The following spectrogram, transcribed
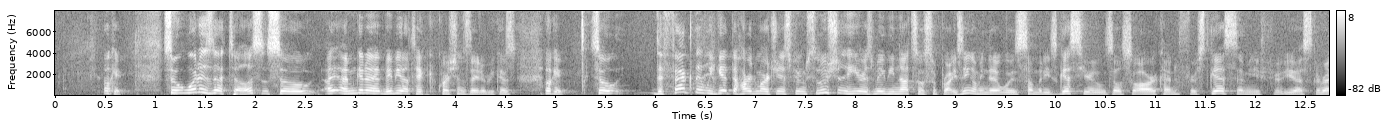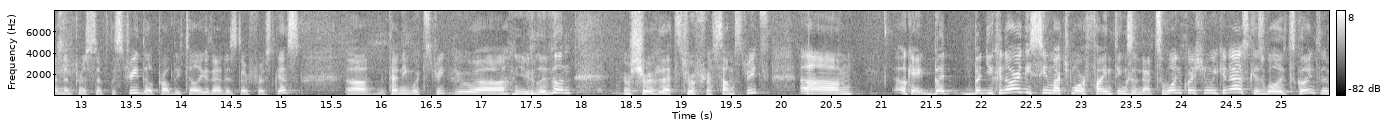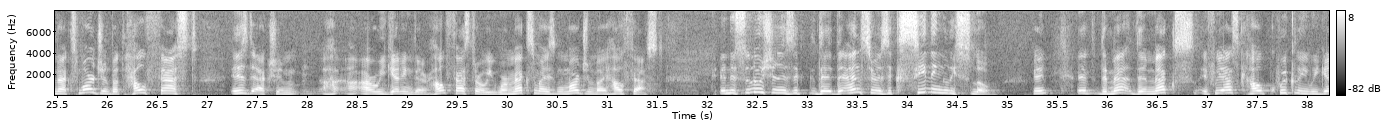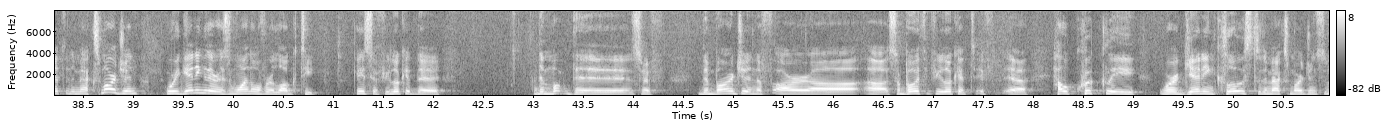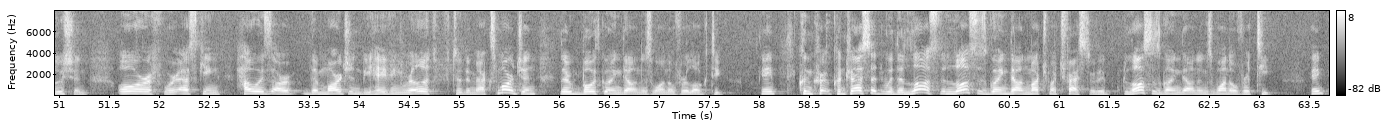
Okay, so what does that tell us? So I, am gonna maybe I'll take questions later because okay, so the fact that we get the hard margin SVM solution here is maybe not so surprising. I mean, that was somebody's guess here. It was also our kind of first guess. I mean, if you ask a random person off the street, they'll probably tell you that is their first guess, uh, depending what street you, uh, you live on. I'm sure that's true for some streets. Um, okay, but, but you can already see much more fine things in that. So one question we can ask is, well, it's going to the max margin, but how fast is the action, are we getting there? How fast are we? We're maximizing the margin by how fast? And the solution is, the, the answer is exceedingly slow. Okay? If the, the max, if we ask how quickly we get to the max margin, we're getting there as 1 over log t. Okay, so if you look at the, the, the sort of the margin of our, uh, uh, so both if you look at if, uh, how quickly we're getting close to the max margin solution, or if we're asking how is our, the margin behaving relative to the max margin, they're both going down as 1 over log t. Okay? Con- contrast that with the loss, the loss is going down much, much faster. The loss is going down as 1 over t. Okay?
